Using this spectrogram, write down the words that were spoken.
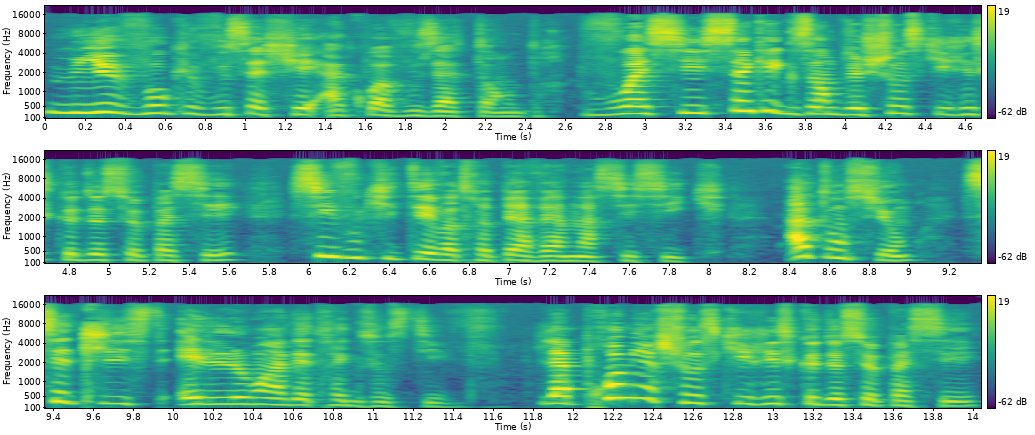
mieux vaut que vous sachiez à quoi vous attendre. Voici cinq exemples de choses qui risquent de se passer si vous quittez votre pervers narcissique. Attention, cette liste est loin d'être exhaustive. La première chose qui risque de se passer,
